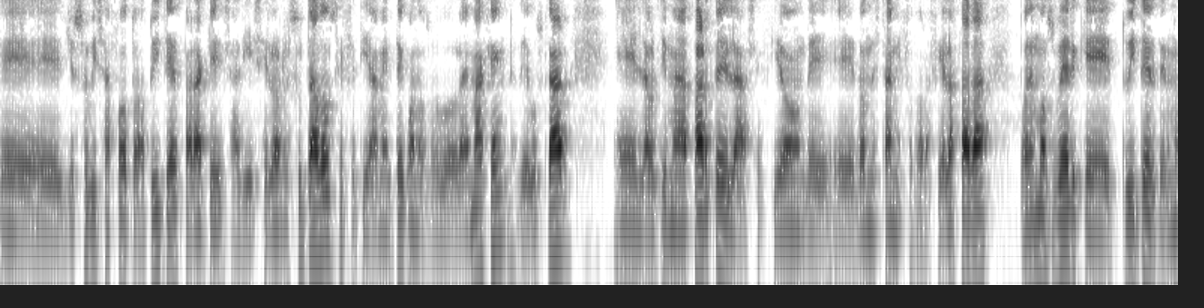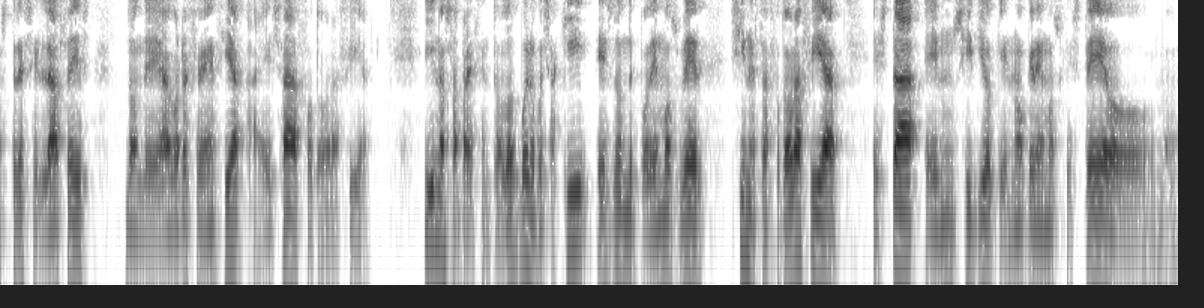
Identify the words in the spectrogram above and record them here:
eh, yo subí esa foto a Twitter para que saliese los resultados. Efectivamente, cuando subo la imagen, la de buscar, en la última parte, la sección de donde está mi fotografía enlazada, podemos ver que Twitter tenemos tres enlaces donde hago referencia a esa fotografía y nos aparecen todos. Bueno, pues aquí es donde podemos ver si nuestra fotografía está en un sitio que no queremos que esté o nos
